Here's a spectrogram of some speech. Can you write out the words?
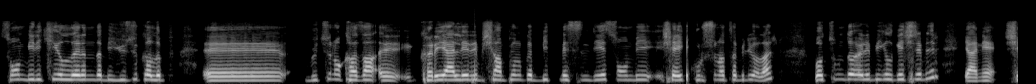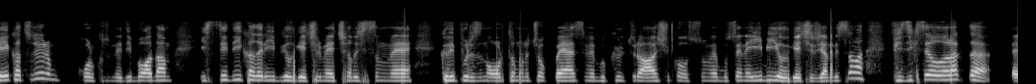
son 1-2 yıllarında bir yüzük alıp e, bütün o kazan e, kariyerleri bir şampiyonlukla bitmesin diye son bir şey kurşun atabiliyorlar. Batum'da öyle bir yıl geçirebilir. Yani şeye katılıyorum Korkut'un dediği bu adam istediği kadar iyi bir yıl geçirmeye çalışsın ve Clippers'ın ortamını çok beğensin ve bu kültüre aşık olsun ve bu sene iyi bir yıl geçireceğim desin ama fiziksel olarak da e,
